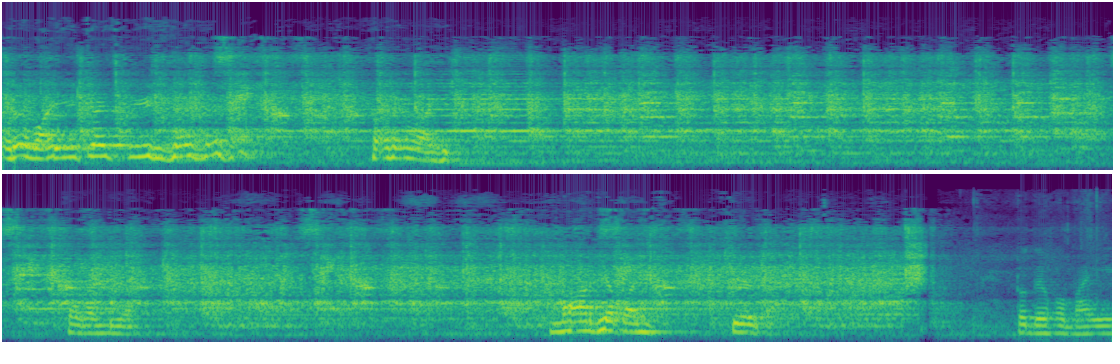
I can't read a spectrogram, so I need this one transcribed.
अरे भाई क्या स्पीड है अरे भाई पकड़ लिया मार दिया पंच शेर का तो देखो भाई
